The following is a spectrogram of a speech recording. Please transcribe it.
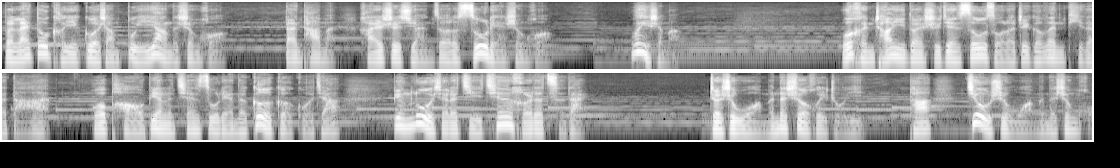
本来都可以过上不一样的生活，但他们还是选择了苏联生活。为什么？我很长一段时间搜索了这个问题的答案。我跑遍了前苏联的各个国家，并录下了几千盒的磁带。这是我们的社会主义，它就是我们的生活。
